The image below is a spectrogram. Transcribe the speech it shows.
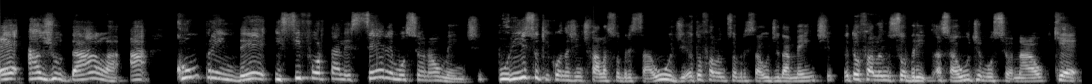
é ajudá-la a compreender e se fortalecer emocionalmente. Por isso que quando a gente fala sobre saúde, eu estou falando sobre saúde da mente, eu estou falando sobre a saúde emocional, que é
